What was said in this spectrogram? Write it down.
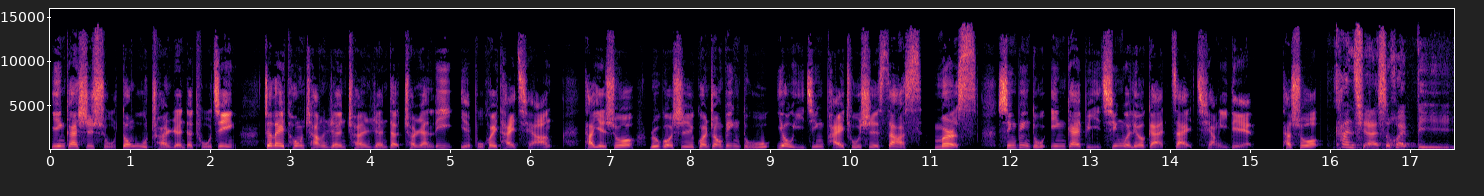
应该是属动物传人的途径。这类通常人传人的传染力也不会太强。他也说，如果是冠状病毒，又已经排除是 SARS、MERS 新病毒，应该比轻微流感再强一点。他说：“看起来是会比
